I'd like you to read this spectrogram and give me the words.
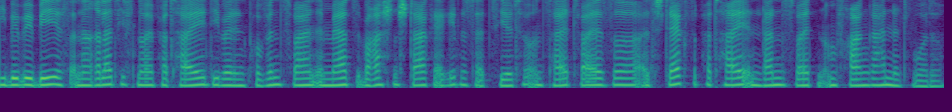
die BBB ist eine relativ neue Partei, die bei den Provinzwahlen im März überraschend starke Ergebnisse erzielte und zeitweise als stärkste Partei in landesweiten Umfragen gehandelt wurde.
